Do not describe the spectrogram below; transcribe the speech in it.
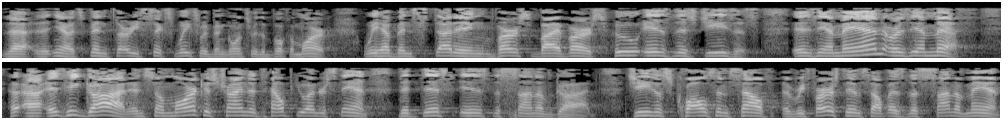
the, you know, it's been 36 weeks we've been going through the book of Mark. We have been studying verse by verse. Who is this Jesus? Is he a man or is he a myth? Uh, is he God? And so Mark is trying to help you understand that this is the Son of God. Jesus calls himself, uh, refers to himself as the Son of Man.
